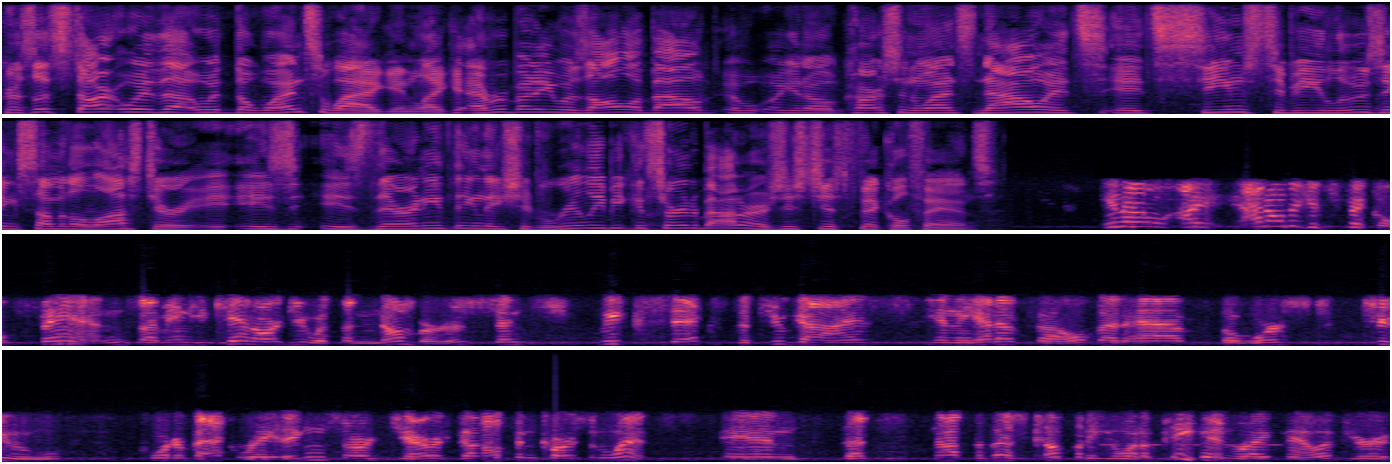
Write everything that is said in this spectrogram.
Chris, let's start with uh, with the Wentz wagon. Like everybody was all about, uh, you know, Carson Wentz. Now it's it seems to be losing some of the luster. Is is there anything they should really be concerned about, or is this just fickle fans? You know, I I don't think it's fickle fans. I mean, you can't argue with the numbers. Since week six, the two guys in the NFL that have the worst two quarterback ratings are Jared Goff and Carson Wentz. And that's not the best company you want to be in right now if you're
